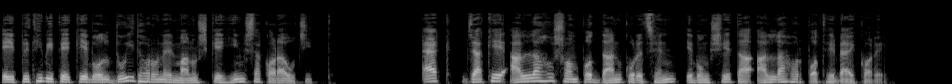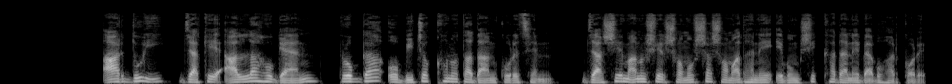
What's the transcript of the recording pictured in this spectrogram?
এই পৃথিবীতে কেবল দুই ধরনের মানুষকে হিংসা করা উচিত। এক, যাকে আল্লাহ সম্পদ দান করেছেন এবং সে তা আল্লাহর পথে ব্যয় করে। আর দুই, যাকে আল্লাহ জ্ঞান প্রজ্ঞা ও বিচক্ষণতা দান করেছেন, যা সে মানুষের সমস্যা সমাধানে এবং শিক্ষাদানে ব্যবহার করে।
